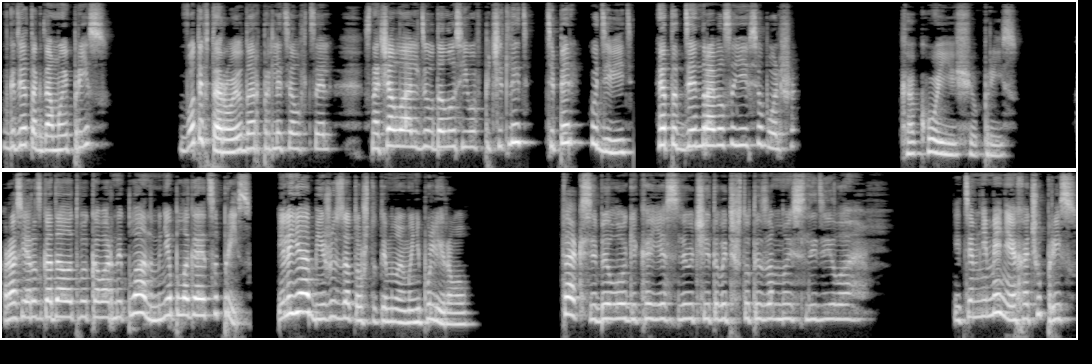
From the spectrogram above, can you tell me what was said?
«Где тогда мой приз?» Вот и второй удар прилетел в цель. Сначала Альде удалось его впечатлить, теперь удивить. Этот день нравился ей все больше. Какой еще приз? Раз я разгадала твой коварный план, мне полагается приз. Или я обижусь за то, что ты мной манипулировал. Так себе логика, если учитывать, что ты за мной следила. И тем не менее, хочу приз.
